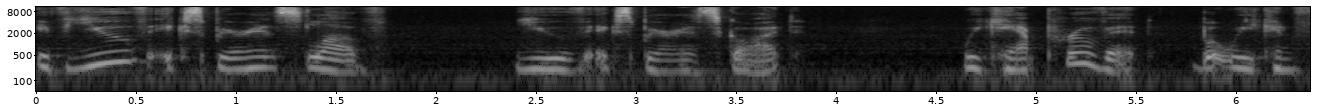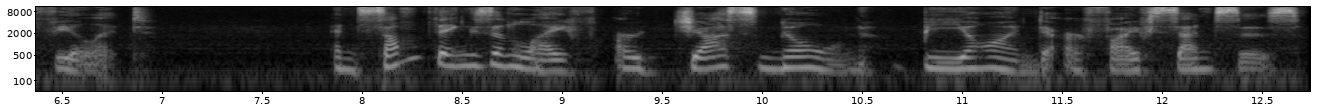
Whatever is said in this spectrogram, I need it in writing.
If you've experienced love, you've experienced God. We can't prove it, but we can feel it. And some things in life are just known beyond our five senses,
